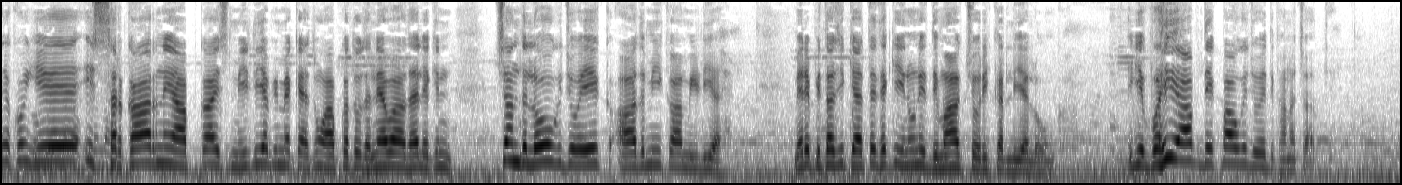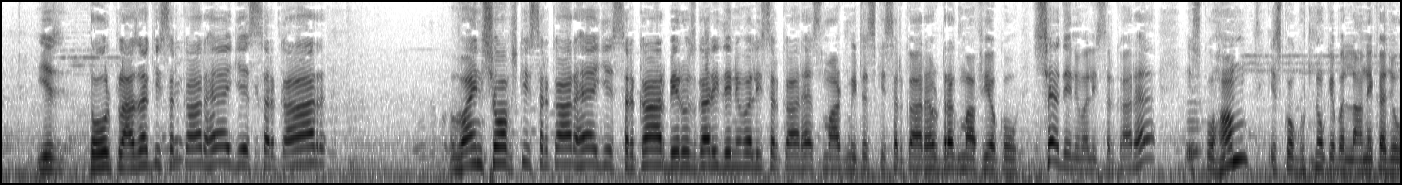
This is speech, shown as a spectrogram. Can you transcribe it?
देखो ये इस सरकार ने आपका इस मीडिया भी मैं कहता हूँ, आपका तो धन्यवाद है, लेकिन चंद लोग जो एक आदमी का मीडिया है, मेरे पिताजी कहते थे कि इन्होंने दिमाग चोरी कर लिया लोगों का। ये वही आप देख पाओगे जो ये दिखाना चाहते हैं। ये टोल प्लाजा की सरकार है, ये सरकार वाइन शॉप्स की सरकार है ये सरकार बेरोजगारी देने वाली सरकार है स्मार्ट मीटर्स की सरकार है और ड्रग माफिया को शह देने वाली सरकार है। इसको हम इसको घुटनों के बल लाने का जो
